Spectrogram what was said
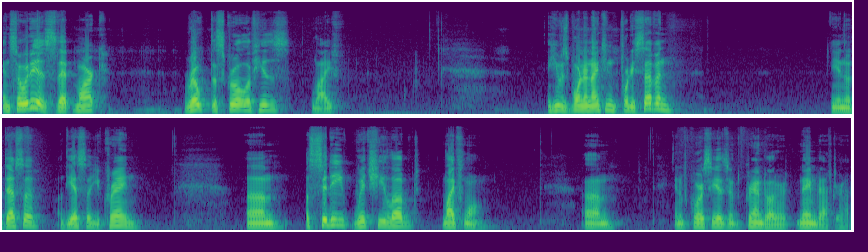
and so it is that Mark wrote the scroll of his life. He was born in 1947 in Odessa, Odessa, Ukraine, um, a city which he loved lifelong. Um, and of course, he has a granddaughter named after her.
